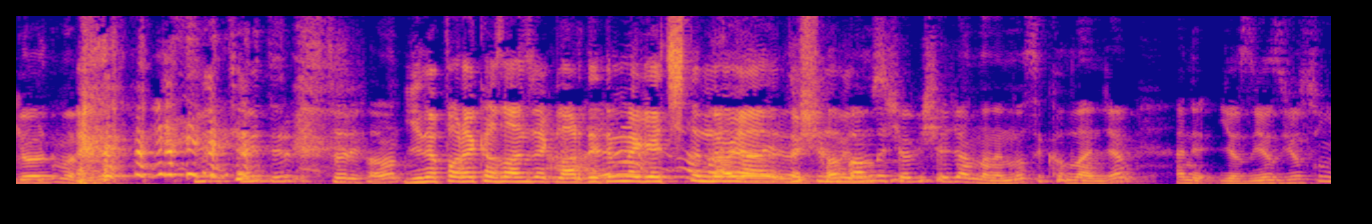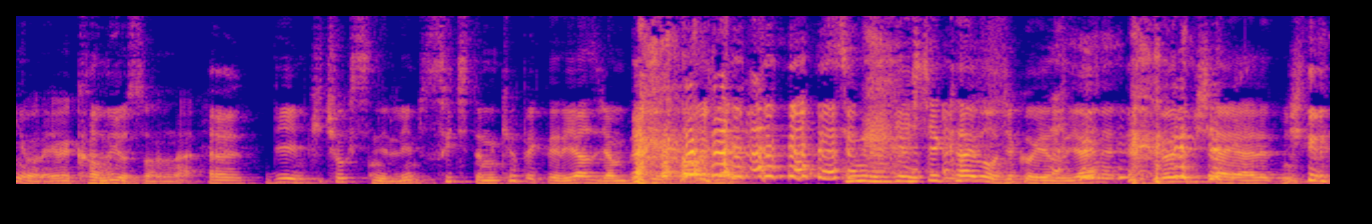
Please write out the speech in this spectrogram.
gördüm haberi. Tw- Twitter story falan. Yine para kazanacaklar dedim ve geçtin değil mi yani? hayır. Düşünmüyor Kafamda şöyle bir şey canlanıyor. Nasıl kullanacağım? Hani yazı yazıyorsun ya oraya ve kalıyor sonra. Evet. Diyelim ki çok sinirliyim. Sıçtımın köpekleri yazacağım. Bir gün kalacak. Sinirim geçecek kaybolacak o yazı. Yani böyle bir şey hayal etmiştim.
